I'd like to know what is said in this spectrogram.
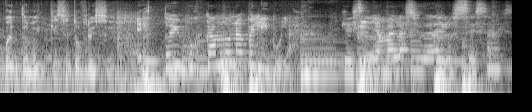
Cuéntame, ¿qué se te ofrece? Estoy buscando una película que se llama La ciudad de los Césares.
